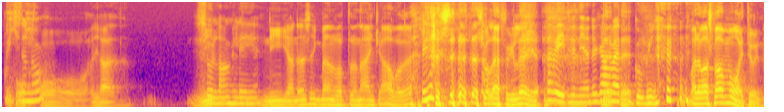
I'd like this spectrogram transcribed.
Weet je dat nog? Oh, ja. Zo lang geleden. Niet, ja, dus ik ben wat een eindje ouder. Hè? Dus, dat is wel even geleden. Dat weten we niet, dan gaan we even googlen. Maar dat was wel mooi toen.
